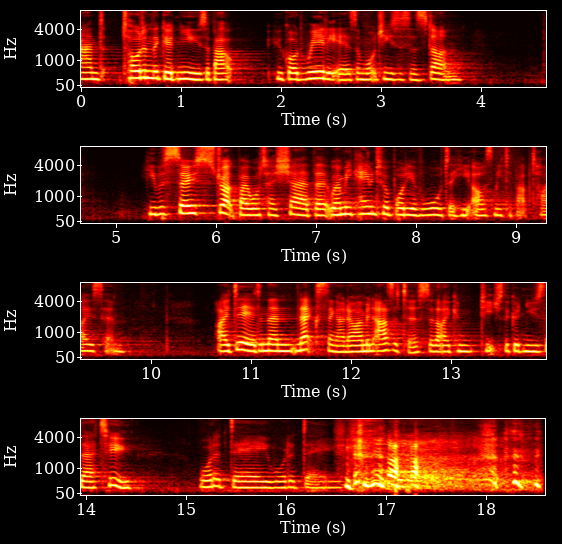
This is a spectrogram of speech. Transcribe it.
and told him the good news about who God really is and what Jesus has done. He was so struck by what I shared that when we came to a body of water, he asked me to baptize him. I did, and then next thing I know, I'm in Azotus so that I can teach the good news there too. What a day, what a day.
